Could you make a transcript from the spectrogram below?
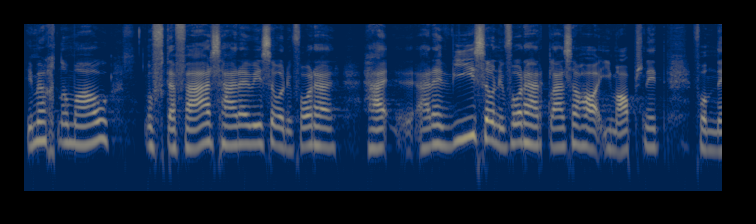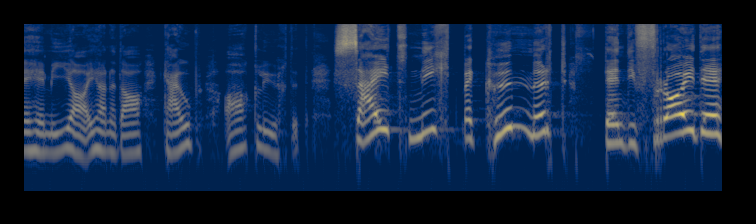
Ich möchte noch mal auf den Vers hinweisen, den ich vorher, hinweisen, den ich vorher gelesen habe, im Abschnitt von Nehemia. Ich habe ihn da gelb angeleuchtet. Seid nicht bekümmert, denn die Freude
